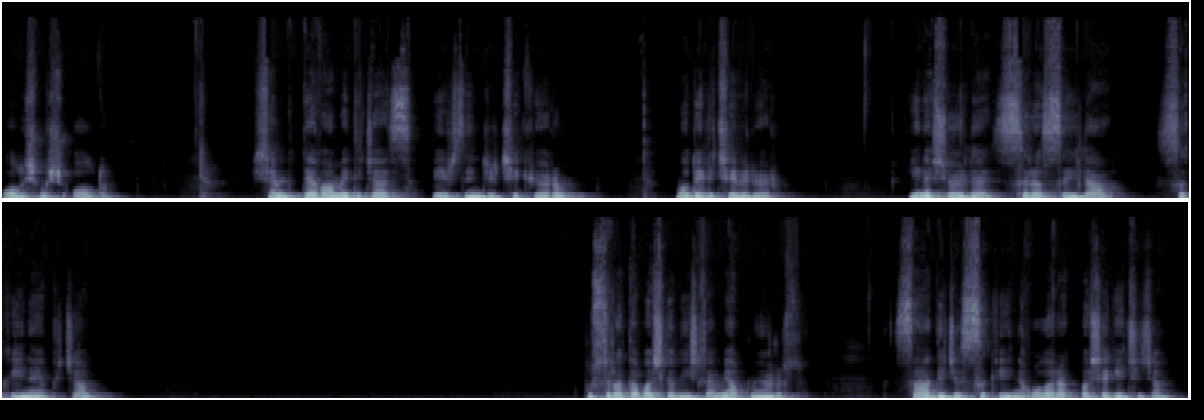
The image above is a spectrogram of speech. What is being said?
oluşmuş oldu şimdi devam edeceğiz bir zincir çekiyorum modeli çeviriyorum Yine şöyle sırasıyla sık iğne yapacağım. Bu sırada başka bir işlem yapmıyoruz. Sadece sık iğne olarak başa geçeceğim.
